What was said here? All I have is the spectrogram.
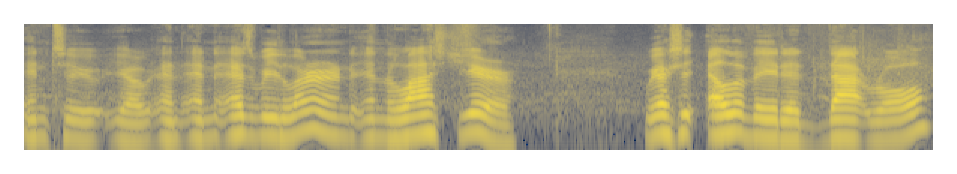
into, you know, and, and as we learned in the last year, we actually elevated that role.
